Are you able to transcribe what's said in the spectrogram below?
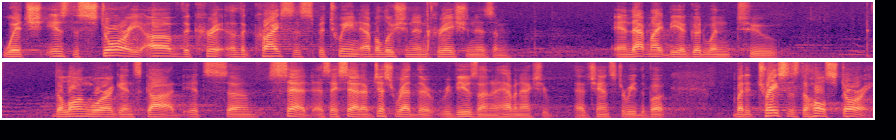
which is the story of the, of the crisis between evolution and creationism. And that might be a good one to the long war against God. It's uh, said, as I said, I've just read the reviews on it. I haven't actually had a chance to read the book. But it traces the whole story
